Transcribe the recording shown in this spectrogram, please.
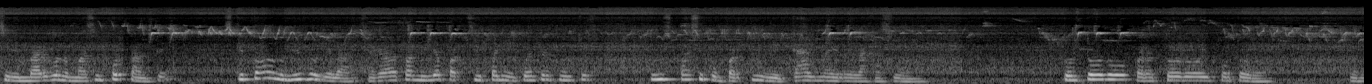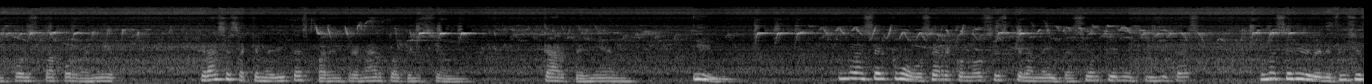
Sin embargo, lo más importante es que todos los miembros de la Sagrada Familia participan y encuentran juntos un espacio compartido de calma y relajación. Con todo, para todo y por todo, lo mejor está por venir, gracias a que meditas para entrenar tu atención. Carpe diem. Y un gran ser como vos reconoces que la meditación tiene implícitas una serie de beneficios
